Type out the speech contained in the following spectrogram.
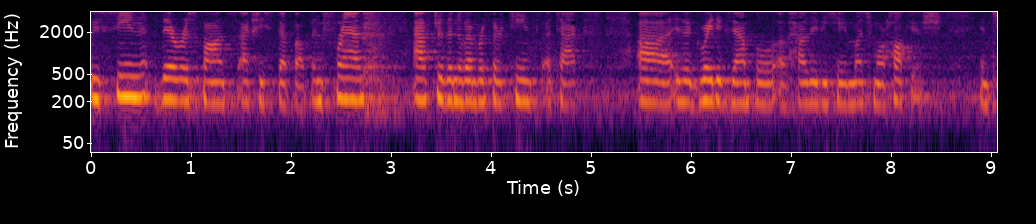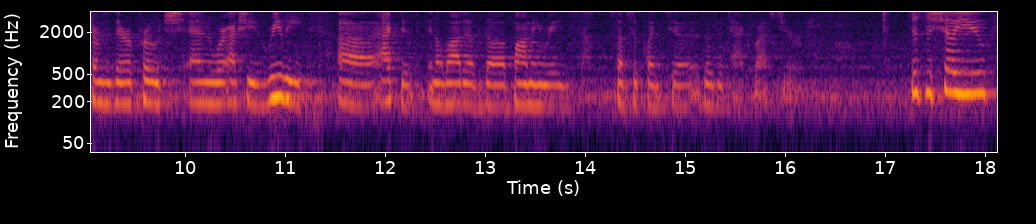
we've seen their response actually step up. In France, after the November 13th attacks uh, is a great example of how they became much more hawkish in terms of their approach and were actually really uh, active in a lot of the bombing raids subsequent to those attacks last year. Just to show you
